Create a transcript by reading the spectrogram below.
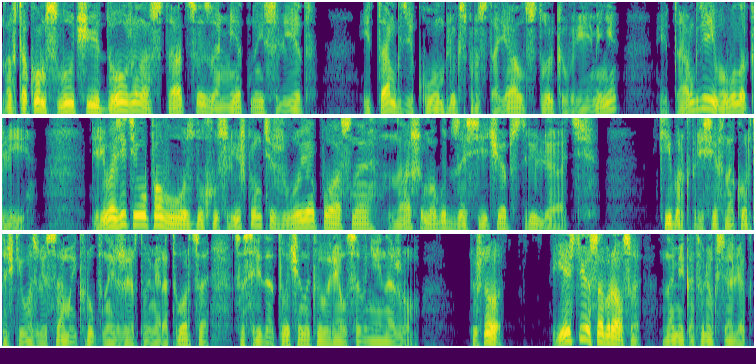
но в таком случае должен остаться заметный след. И там, где комплекс простоял столько времени, и там, где его волокли. Перевозить его по воздуху слишком тяжело и опасно. Наши могут засечь и обстрелять. Киборг, присев на корточки возле самой крупной жертвы миротворца, сосредоточенно ковырялся в ней ножом. — Ты что, есть ее собрался? — на миг отвлекся Олег.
